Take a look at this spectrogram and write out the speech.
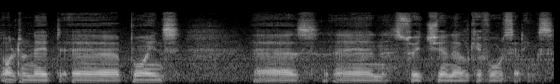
alternate points as and switch and LK4 settings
